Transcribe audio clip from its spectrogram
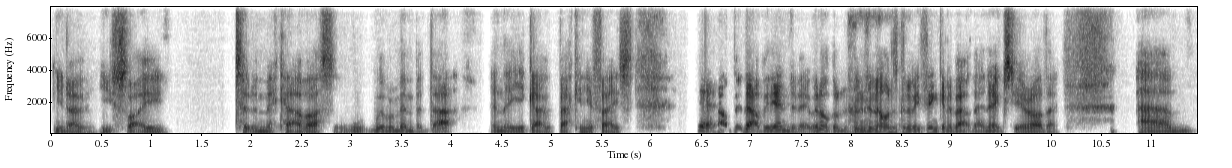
you know, you slightly took the mick out of us. We'll remember that, and there you go, back in your face. Yeah, that'll be, that'll be the end of it. We're not going. No one's going to be thinking about that next year, are they? Um,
